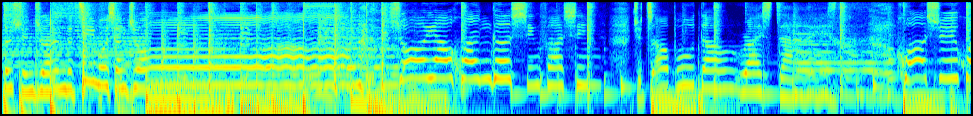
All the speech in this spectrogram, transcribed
和旋转的寂寞相撞。说要换个新发型，却找不到 rise style。或许换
